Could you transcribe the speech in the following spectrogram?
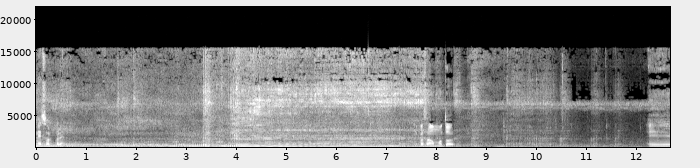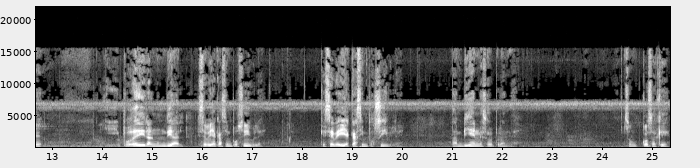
me sorprende. Y pasado un motor. Eh, y poder ir al mundial se veía casi imposible, que se veía casi imposible, también me sorprende. Son cosas que,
